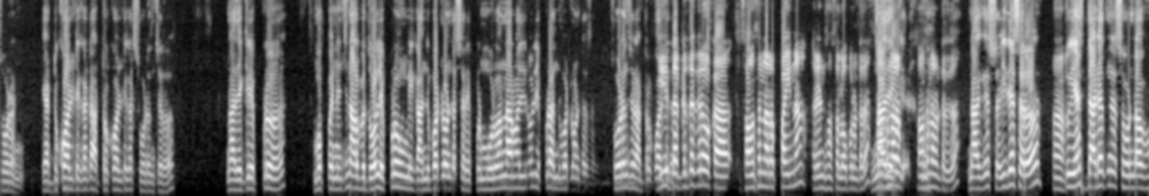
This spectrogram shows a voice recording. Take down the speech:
చూడండి. హెడ్ క్వాలిటీ గట్ట అట్టర్ క్వాలిటీ గట్ట చూడండి సార్. నా దగ్గర ఎప్పుడు ముప్పై నుంచి నలభై దోళ్ళు ఎప్పుడు మీకు అందుబాటులో ఉంటాయి సార్. ఎప్పుడు మూడు వందల అరవై రోజులు ఎప్పుడు అందుబాటులో ఉంటాయి సార్. చూడండి సార్ అట్టర్ ఈ క్వాలిటీ. దగ్గర దగ్గర ఒక సంవత్సరం పైన రెండు సంవత్సరాల లోపల ఉంటుందా? సంవత్సరం ఉంటుంది కదా? నాకు ఇదే సార్. టూ ఇయర్స్ దాడేస్తుంది సార్. వన్ హాఫ్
